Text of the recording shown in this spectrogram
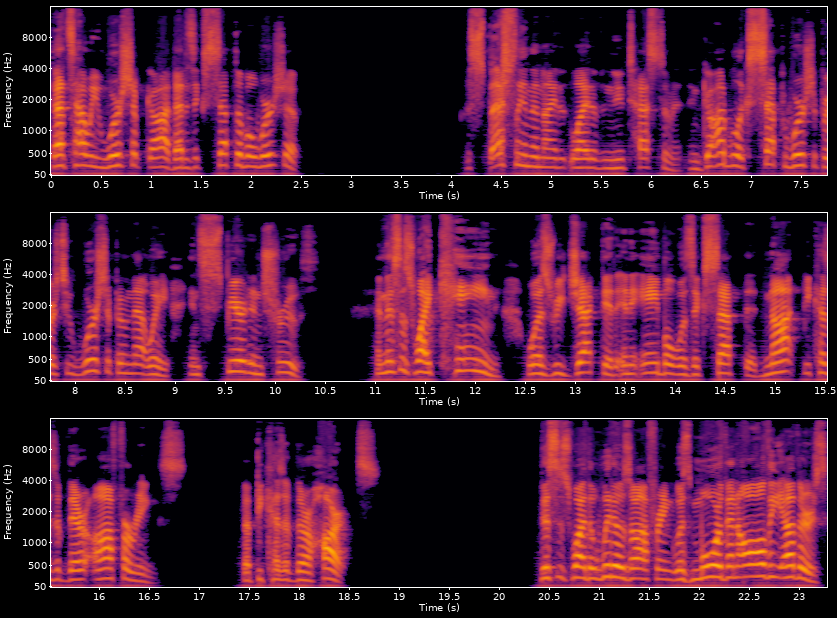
That's how we worship God. That is acceptable worship especially in the light of the New Testament. And God will accept worshipers who worship Him that way, in spirit and truth. And this is why Cain was rejected and Abel was accepted, not because of their offerings, but because of their hearts. This is why the widow's offering was more than all the others,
